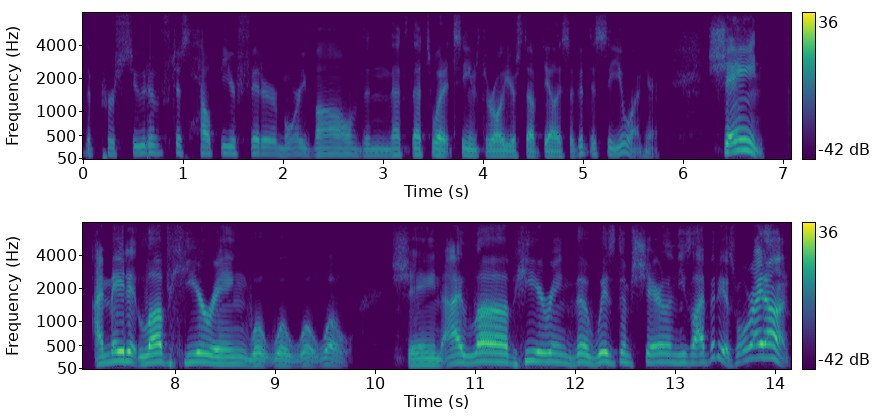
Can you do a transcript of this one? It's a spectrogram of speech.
the pursuit of just healthier, fitter, more evolved, and that's that's what it seems through all your stuff daily. So good to see you on here, Shane. I made it love hearing. Whoa, whoa, whoa, whoa, Shane. I love hearing the wisdom shared in these live videos. Well, right on.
